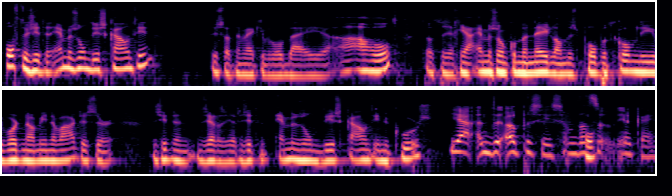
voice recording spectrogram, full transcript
of er zit een Amazon discount in. Dus dat dan merk je bijvoorbeeld bij eh, Ahold. Dat ze zeggen, ja, Amazon komt naar Nederland, dus bol.com die wordt nou minder waard. Dus er, er zit een, zeggen ze, ja, er zit een Amazon discount in de koers. Ja, de, oh, precies. Omdat. Oké,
